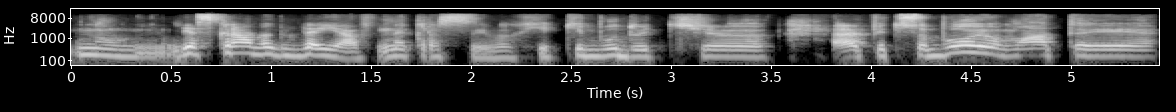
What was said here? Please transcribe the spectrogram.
ну, яскравих заяв некрасивих, які будуть е, е, під собою мати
